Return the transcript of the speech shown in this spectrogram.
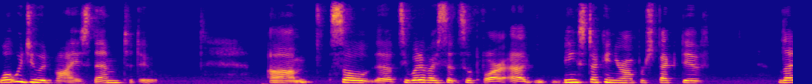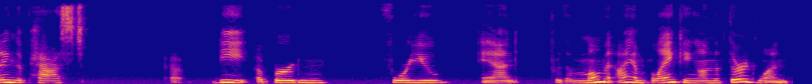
What would you advise them to do? Um, so, uh, let's see, what have I said so far? Uh, being stuck in your own perspective, letting the past uh, be a burden for you. And for the moment, I am blanking on the third one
